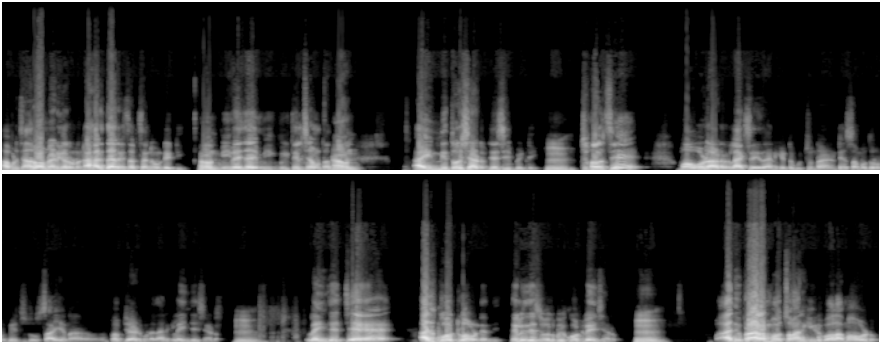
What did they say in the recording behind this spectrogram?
అప్పుడు చంద్రబాబు నాయుడు గారు ఉండగా హరిత రిసార్ట్స్ అన్ని ఉండేటి. అవును. మీ వైజాగ్ మీకు మీకు తెలిసే ఉంటారు అవును. అవన్నీ తోశాడు జేసీబీ పెట్టి. చూసి మా ఓడు ఆడ రిలాక్స్ అయ్యేదానికి ఇట్లా కూర్చున్నాడంటే సముద్రం బీచ్ చూస్తా ఈయన పబ్జి ఆడుకునేదానికి లైన్ చేశాడు ఉమ్, లైన్ చేస్తే అది కోర్టులో ఉండేది. తెలుగుదేశం వాళ్ళు పోయి కోర్టులో వేశారు. ఉమ్, అది ప్రారంభోత్సవానికి ఈడు పోలా మా ఓడు.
